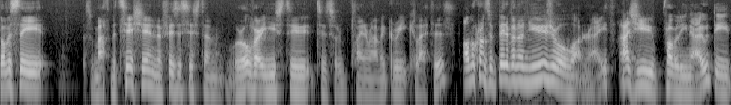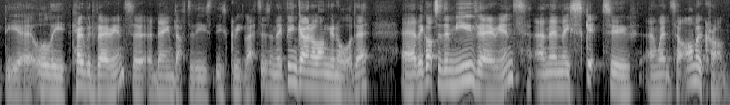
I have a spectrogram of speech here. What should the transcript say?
So obviously, as a mathematician and a physicist, um, we're all very used to, to sort of playing around with Greek letters. Omicron's a bit of an unusual one, right? As you probably know, the, the, uh, all the COVID variants are, are named after these, these Greek letters, and they've been going along in order. Uh, they got two the mu variant and then they skipped to and went to Omicron.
